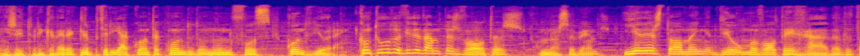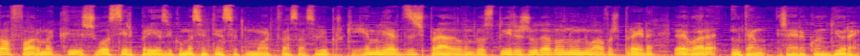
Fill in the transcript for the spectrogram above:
em jeito de brincadeira, que lhe pediria a conta quando Dom Nuno fosse conde de Orem. Contudo, a vida dá muitas voltas, como nós sabemos, e a deste homem deu uma volta errada, de tal forma que chegou a ser preso e com uma sentença de morte, vá-se a saber porquê. A mulher, desesperada, lembrou-se de pedir ajuda a Dom Nuno Alves Pereira, agora, então, já era conde de Orem.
